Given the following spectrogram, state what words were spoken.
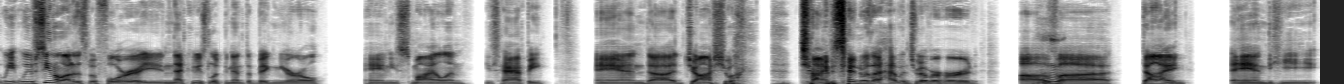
We we've seen a lot of this before. eh, Neku's looking at the big mural, and he's smiling. He's happy, and uh, Joshua chimes in with a "Haven't you ever heard of uh, dying?" And he,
